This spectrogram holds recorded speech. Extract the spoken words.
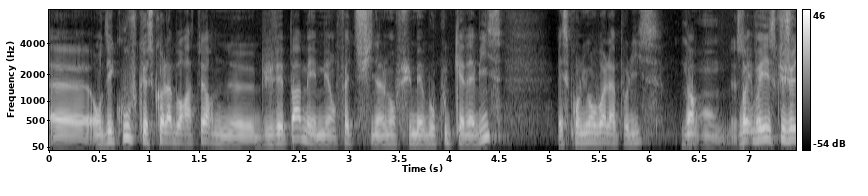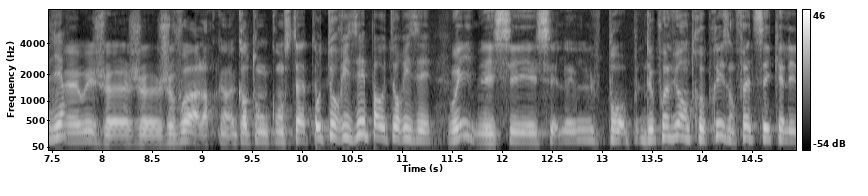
Euh, on découvre que ce collaborateur ne buvait pas, mais en fait finalement fumait beaucoup de cannabis. Est-ce qu'on lui envoie la police? Non, Vous voyez ce que je veux dire Oui, oui, je, je- je vois. Alors quand on constate. Autorisé, pas autorisé. Oui, mais c'est de point de vue entreprise, en fait, c'est quel est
